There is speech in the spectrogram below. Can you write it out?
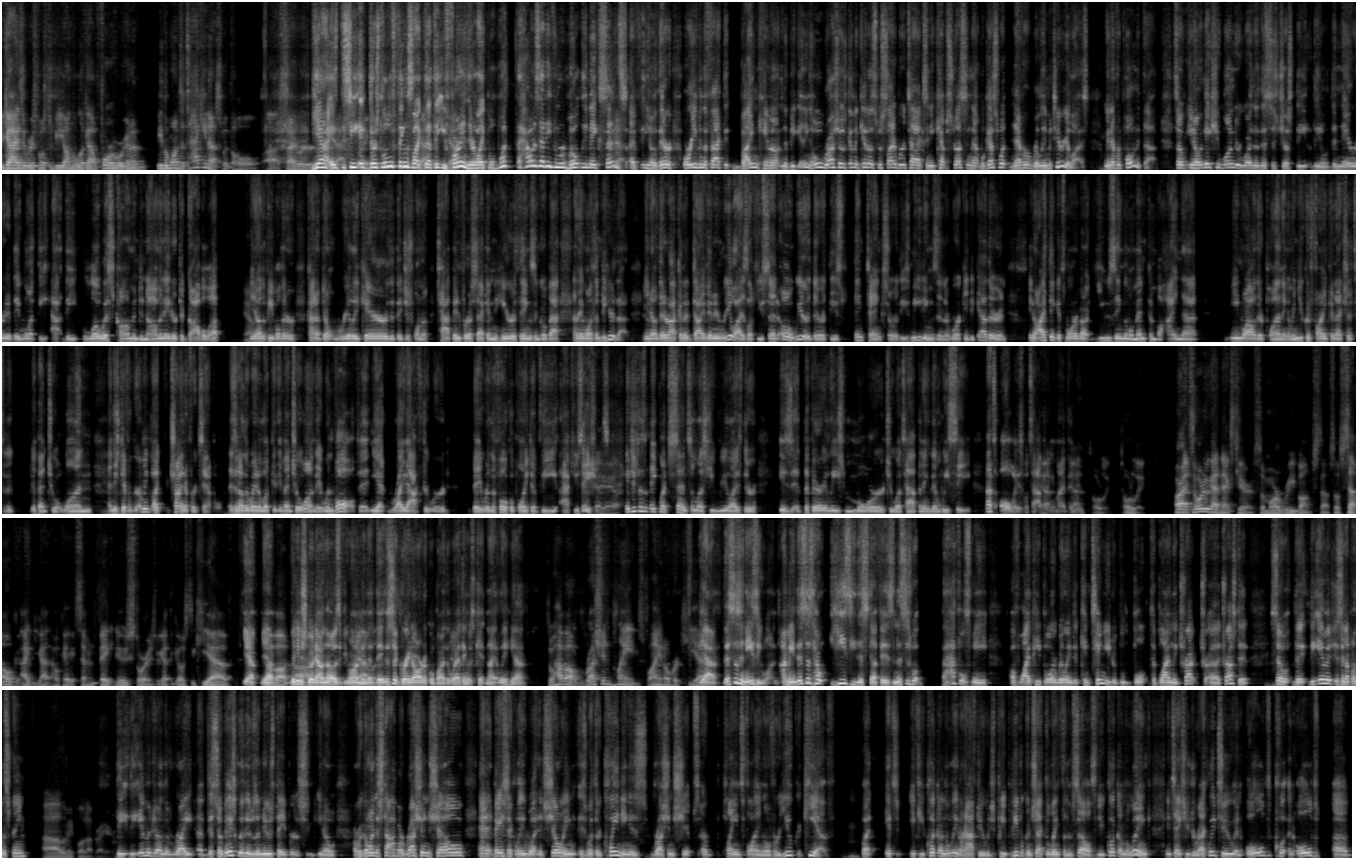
the guys that we were supposed to be on the lookout for, who were going to be the ones attacking us with the whole uh, cyber. Yeah, attack. see, it, Like, there's little things like Yeah, that that you yeah. find. They're like, well, what? How does that even remotely make sense? If, you know, there, or even the fact that Biden came out in the beginning, oh, Russia's going to get us with cyber attacks, and he kept stressing that. Well, guess what? Never really materialized. We never pulled at that. So you know, it makes you wonder whether this is just the you know the narrative they want the the lowest common denominator to gobble up. Yeah. You know, the people that are kind of don't really care that they just want to tap in for a second and hear things and go back, and they want them to hear that. You know, they're not going to dive in and realize, like you said, oh, weird, they're at these think tanks or these meetings and they're working together. And you know, I think it's more about using the momentum behind that. Meanwhile, they're planning. I mean, you could find connections to the Event 201 and these Mhm. different. I mean, like China, for example, is another way to look at Event 201. They were involved, and yet right afterward, they were the focal point of the accusations. yeah, yeah. It just doesn't make much sense unless you realize there is at the very least more to what's happening than we see. That's always what's happening, in my opinion. Yeah, totally, totally. All right, so what do we got next here? Some more rebunk stuff. So, se- oh, I you got okay. Seven fake news stories. We got the ghost of Kiev. Yeah, yeah. about, we can just go uh, down those if you want. I mean, they, this is a great article, by the way. I think it was Kit Knightley. Yeah. So, how about Russian planes flying over Kiev? Yeah, this is an easy one. I mean, this is how easy this stuff is, and this is what baffles me of why people are willing to continue to bl- to blindly tr- tr- uh, trust it. Mhm. So the the image is it up on the screen? Uh, let me pull it up right here. The the image on the right. Of this, so basically, there was a newspaper. You know, are we going to stop a Russian shell? And it basically what it's showing is what they're claiming is Russian ships or planes flying over Kiev. Mhm. But it's if you click on the link, you don't have to, which people people can check the link for themselves. If you click on the link, it takes you directly to an old an old uh,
